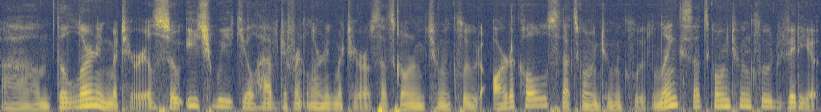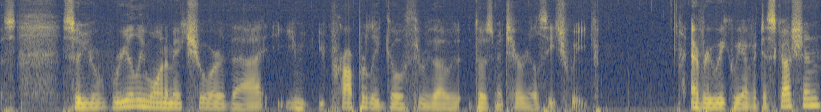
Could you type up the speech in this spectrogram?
um, the learning materials. So each week you'll have different learning materials. That's going to include articles, that's going to include links, that's going to include videos. So you really want to make sure that you, you properly go through those, those materials each week. Every week we have a discussion.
